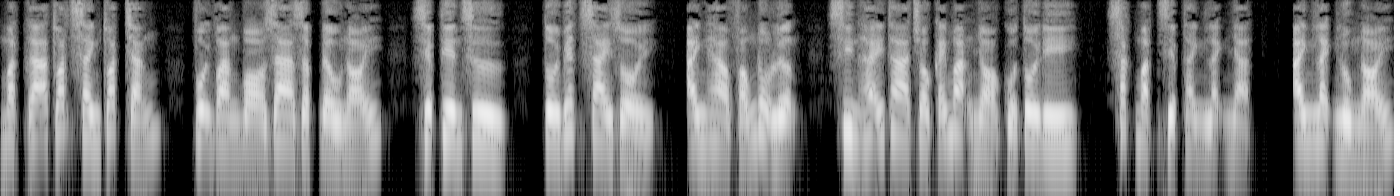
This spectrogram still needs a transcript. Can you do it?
mặt gã thoát xanh thoát trắng, vội vàng bò ra dập đầu nói, Diệp Tiên Sư, tôi biết sai rồi, anh hào phóng độ lượng, xin hãy tha cho cái mạng nhỏ của tôi đi, sắc mặt Diệp Thành lạnh nhạt, anh lạnh lùng nói,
